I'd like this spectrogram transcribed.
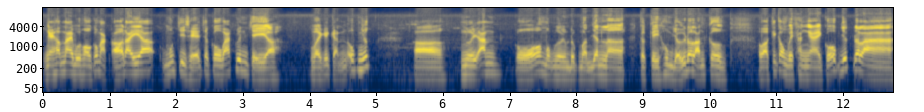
Ngày hôm nay Bùi Hồ có mặt ở đây á, muốn chia sẻ cho cô bác quý anh chị à, về cái cảnh út nhất. À, Người anh của một người được mệnh danh là cực kỳ hung dữ đó là anh Cường. Và cái công việc hàng ngày của út nhất đó là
